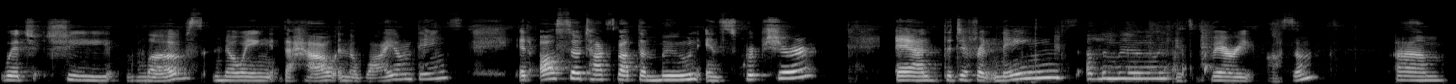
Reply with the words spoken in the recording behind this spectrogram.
which she loves, knowing the how and the why on things. It also talks about the moon in scripture and the different names of the moon. It's very awesome. Um,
